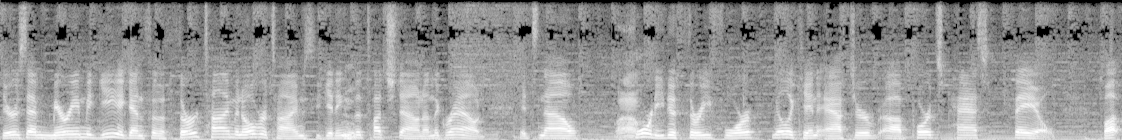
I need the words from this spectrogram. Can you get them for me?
There's that Marion McGee again for the third time in overtimes, getting the touchdown on the ground. It's now wow. 40 to 34 Millikin after uh, Port's pass failed. But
